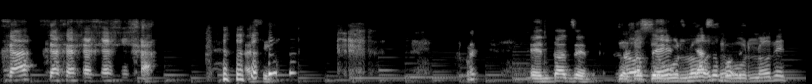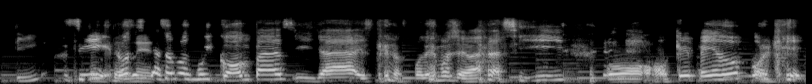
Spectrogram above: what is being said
ja, ja, ja, ja, ja, ja, ja. Así. Entonces, O no sea, sé, se burló, ya se burló de ti. sí, no sé si ya somos muy compas y ya este, nos podemos llevar así, o, qué pedo, porque,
